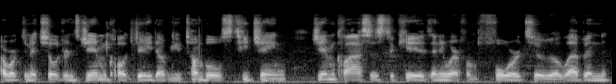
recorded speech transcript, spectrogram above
I worked in a children's gym called JW Tumbles, teaching gym classes to kids anywhere from four to eleven.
